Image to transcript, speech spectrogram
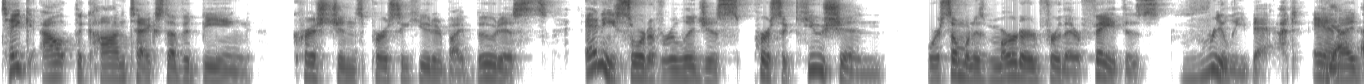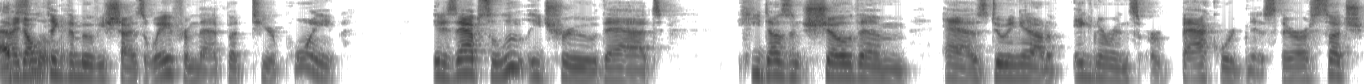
take out the context of it being Christians persecuted by Buddhists, any sort of religious persecution where someone is murdered for their faith is really bad. And yeah, I, I, don't think the movie shies away from that. But to your point, it is absolutely true that he doesn't show them as doing it out of ignorance or backwardness. There are such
